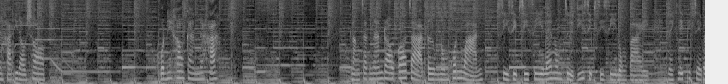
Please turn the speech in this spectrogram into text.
นะคะที่เราชอบ คนให้เข้ากันนะคะ หลังจากนั้นเราก็จะเติมนมข้นหวาน 40 ซีซีและนมจืด 20 ซีซีลงไป ในคลิปพี่เจผ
